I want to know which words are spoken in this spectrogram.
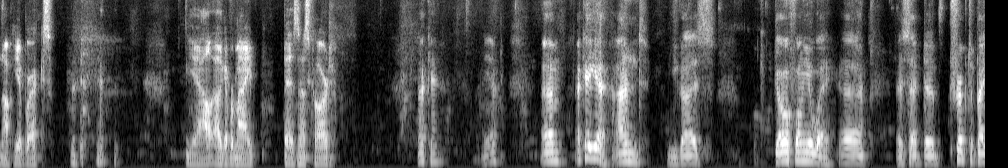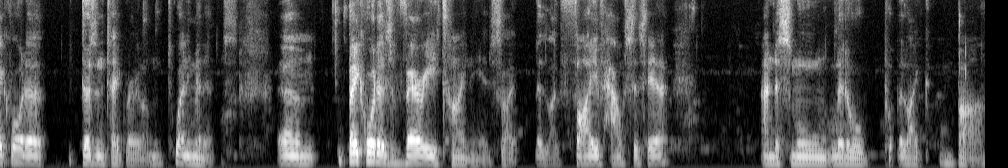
Nokia bricks. yeah, I'll, I'll give her my business card. Okay. Yeah. Um. Okay. Yeah. And you guys go off on your way. Uh, I said the trip to Bakewater doesn't take very long. Twenty minutes. Um, Bakewater is very tiny. It's like there's like five houses here, and a small little like bar.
